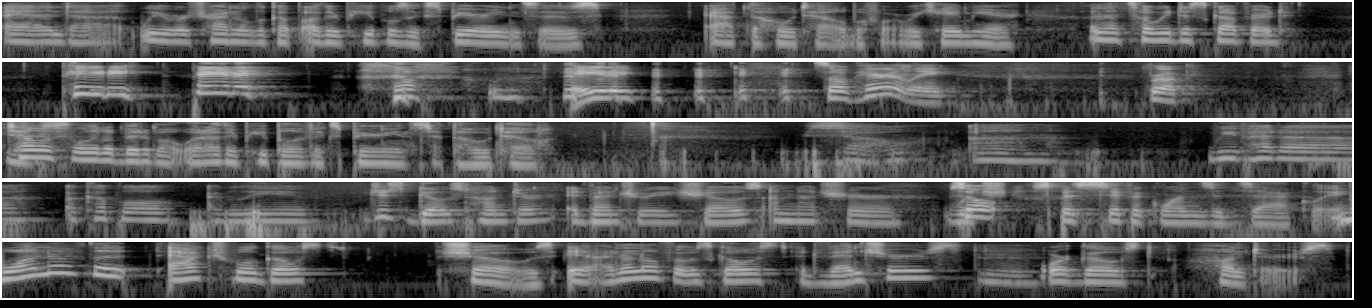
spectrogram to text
and uh, we were trying to look up other people's experiences at the hotel before we came here, and that's how we discovered Petey. Petey. Petey. so apparently, Brooke, tell us a little bit about what other people have experienced at the hotel. So, um, we've had a, a couple, I believe, just ghost hunter adventure shows. I'm not sure which So- specific ones exactly. One of the actual ghost shows, I I don't know if it was Ghost Adventures or Ghost Hunters,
